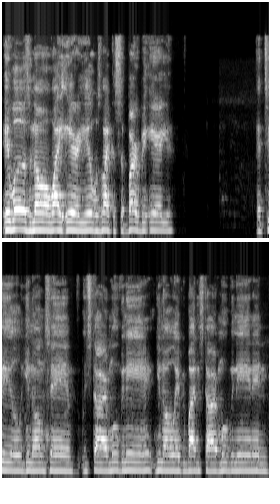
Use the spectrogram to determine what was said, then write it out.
It was an all-white area. It was like a suburban area. Until, you know what I'm saying, we started moving in, you know, everybody started moving in and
